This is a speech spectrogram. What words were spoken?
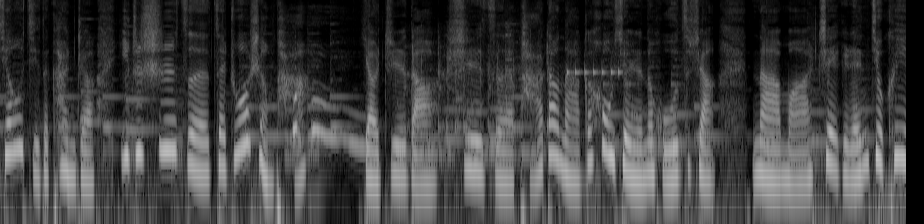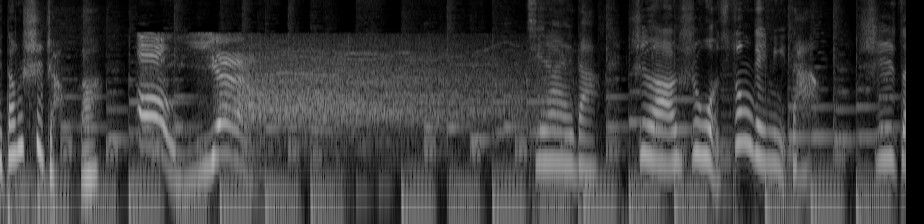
焦急地看着一只狮子在桌上爬。要知道，狮子爬到哪个候选人的胡子上，那么这个人就可以当市长了。Oh yeah！亲爱的，这是我送给你的。狮子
